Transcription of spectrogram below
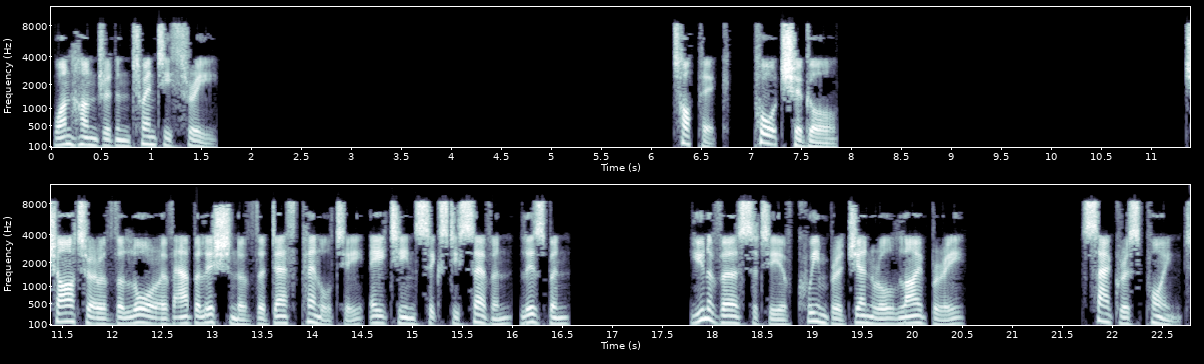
123 Portugal Charter of the Law of Abolition of the Death Penalty 1867, Lisbon. University of Coimbra General Library. Sagres Point.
